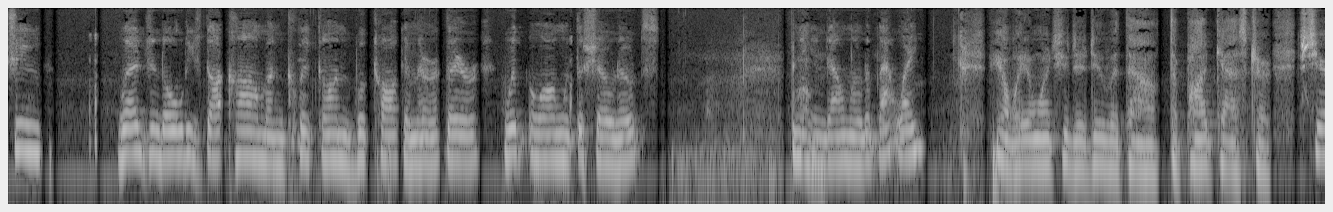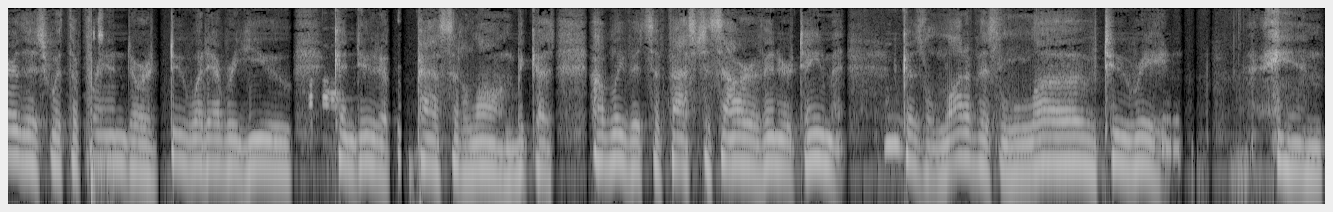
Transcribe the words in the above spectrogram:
to legendoldies.com and click on book talk and they're there with along with the show notes. And you can download it that way. You know, we don't want you to do without the podcast or share this with a friend or do whatever you can do to pass it along because I believe it's the fastest hour of entertainment because a lot of us love to read. And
